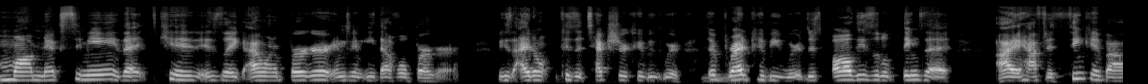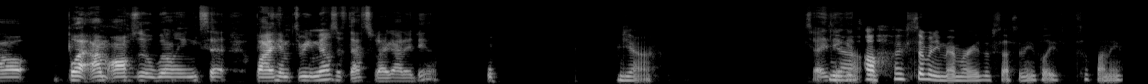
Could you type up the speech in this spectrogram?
mom next to me, that kid is like, I want a burger and is gonna eat that whole burger because I don't because the texture could be weird, the mm-hmm. bread could be weird. There's all these little things that I have to think about, but I'm also willing to buy him three meals if that's what I gotta do. Yeah. So I think yeah. Oh, I have so many memories of Sesame Place. It's so funny. We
